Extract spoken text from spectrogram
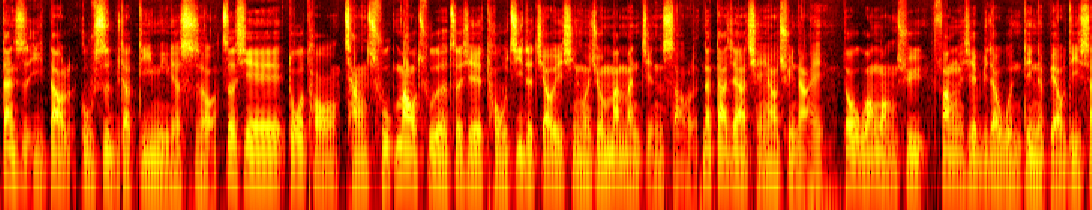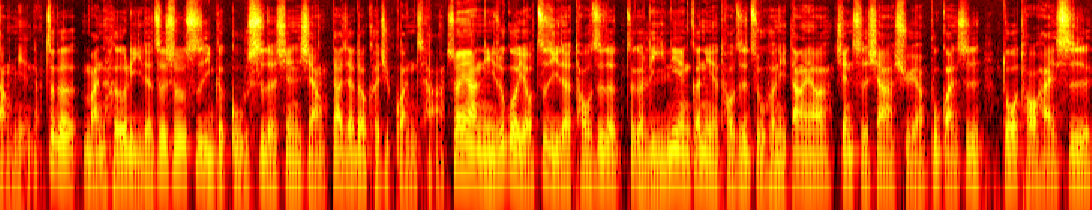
但是，一到了股市比较低迷的时候，这些多头常出冒出的这些投机的交易行为就慢慢减少了。那大家的钱要去哪里？都往往去放一些比较稳定的标的上面了。这个蛮合理的，这就是一个股市的现象，大家都可以去观察。所以啊，你如果有自己的投资的这个理念跟你的投资组合，你当然要坚持下去啊。不管是多头还是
